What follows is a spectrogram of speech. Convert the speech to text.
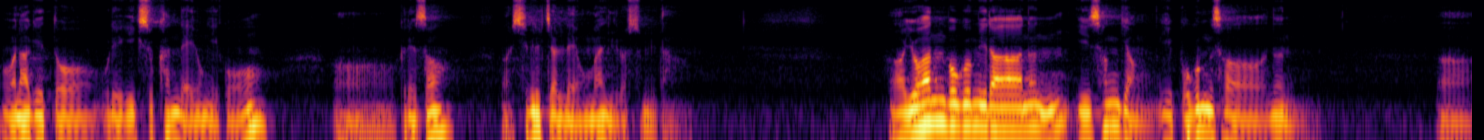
워낙에 또 우리에게 익숙한 내용이고 어, 그래서 11절 내용만 읽었습니다. 어, 요한복음이라는 이 성경, 이 복음서는 어,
